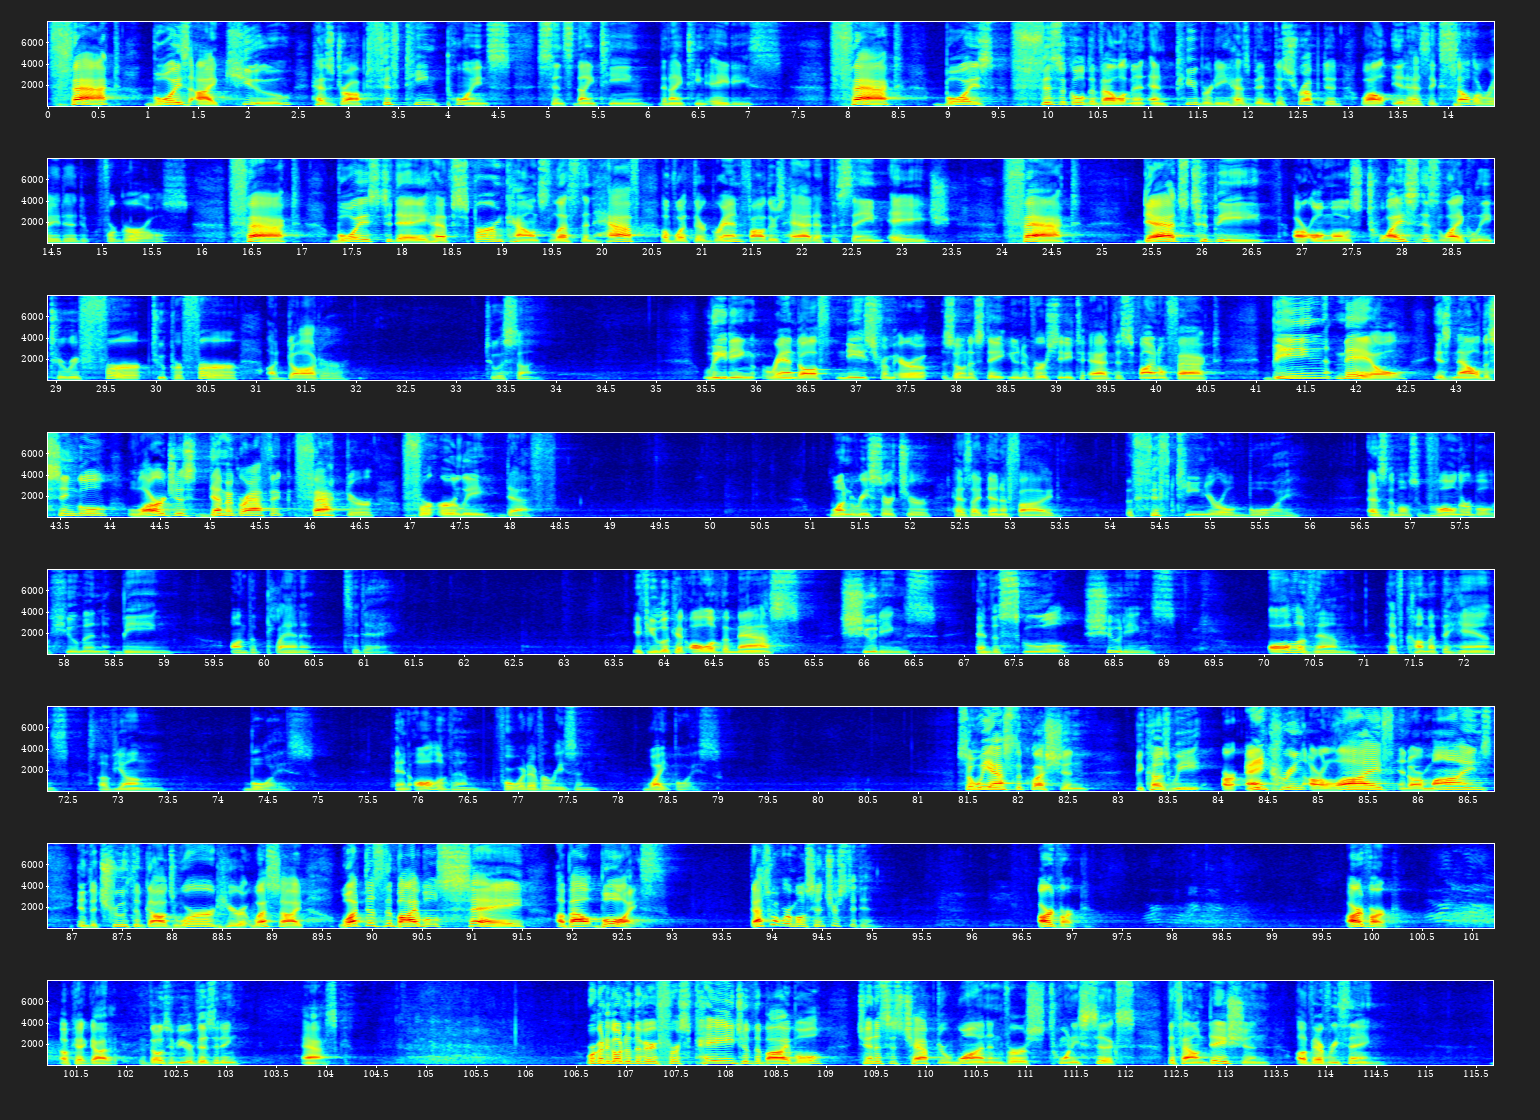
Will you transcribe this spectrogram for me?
Fact, boys' IQ has dropped 15 points since 19, the 1980s. Fact, boys' physical development and puberty has been disrupted while it has accelerated for girls. Fact, boys today have sperm counts less than half of what their grandfathers had at the same age. Fact, dads to be are almost twice as likely to refer to prefer a daughter to a son. Leading Randolph Nesse from Arizona State University to add this final fact being male is now the single largest demographic factor for early death. One researcher has identified the 15 year old boy as the most vulnerable human being on the planet today. If you look at all of the mass shootings and the school shootings, all of them have come at the hands of young boys. And all of them, for whatever reason, white boys. So we ask the question because we are anchoring our life and our minds in the truth of God's word here at Westside. What does the Bible say about boys? That's what we're most interested in. Aardvark. Aardvark. Okay, got it. Those of you who are visiting, ask. We're going to go to the very first page of the Bible, Genesis chapter 1 and verse 26 the foundation of everything.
